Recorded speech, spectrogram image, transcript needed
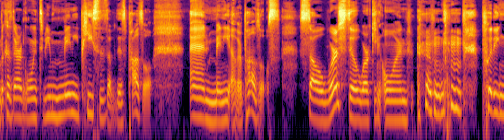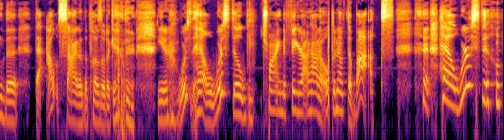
because there are going to be many pieces of this puzzle and many other puzzles. So we're still working on putting the the outside of the puzzle together. You know, we're hell, we're still trying to figure out how to open up the box. hell, we're still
